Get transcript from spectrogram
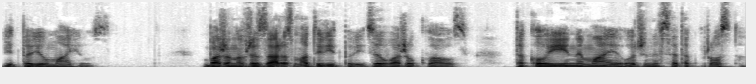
відповів Магіус. Бажано вже зараз мати відповідь, зауважив Клаус, та коли її немає, отже, не все так просто.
